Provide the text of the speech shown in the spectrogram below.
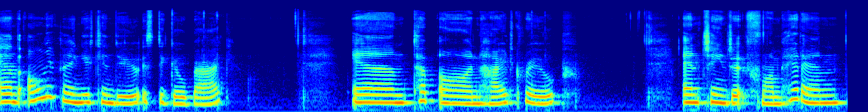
And the only thing you can do is to go back tap on hide group and change it from hidden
